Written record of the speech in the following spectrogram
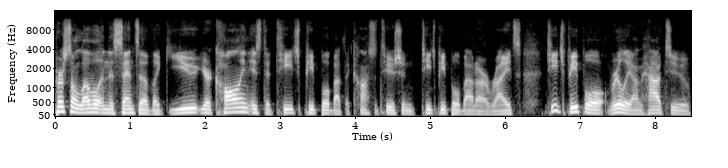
personal level in the sense of like you your calling is to teach people about the constitution teach people about our rights teach people really on how to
